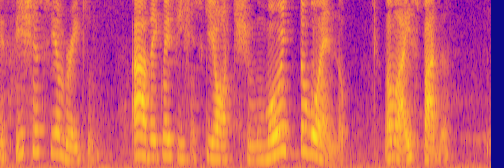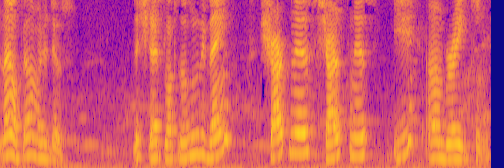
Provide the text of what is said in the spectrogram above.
Efficiency unbreaking. Ah, veio com efficiency, que ótimo, muito bueno. Vamos lá, espada. Não, pelo amor de Deus. Deixa eu tirar esse lápis azul e vem. Sharpness, sharpness e unbreaking.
